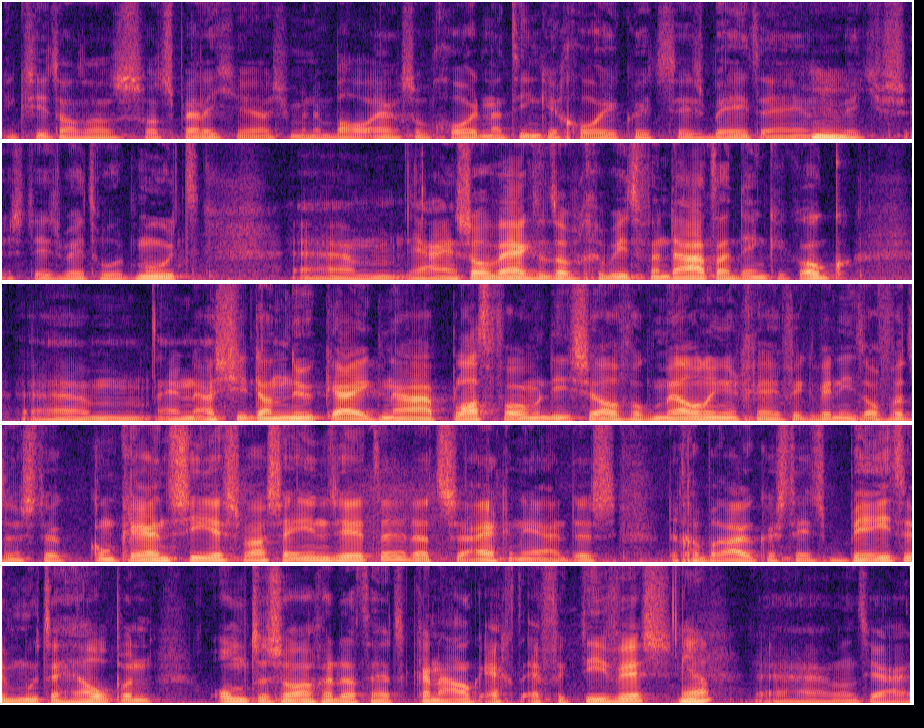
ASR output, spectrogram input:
ik zie het altijd als een soort spelletje. Als je met een bal ergens op gooit, na tien keer gooien, kun je het steeds beter. En hmm. weet je steeds beter hoe het moet. Um, ja, en zo werkt het op het gebied van data, denk ik ook. Um, en als je dan nu kijkt naar platformen die zelf ook meldingen geven, ik weet niet of het een stuk concurrentie is waar ze in zitten. Dat ze eigenlijk, nou ja, dus de gebruikers steeds beter moeten helpen om te zorgen dat het kanaal ook echt effectief is. Ja. Uh, want ja,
